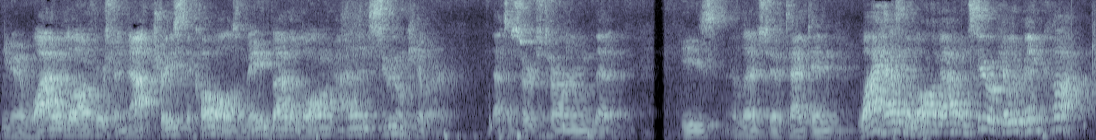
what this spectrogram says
you know, why would law enforcement not trace the calls made by the Long Island serial killer? That's a search term that he's alleged to have typed in. Why hasn't the Long Island serial killer been caught?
